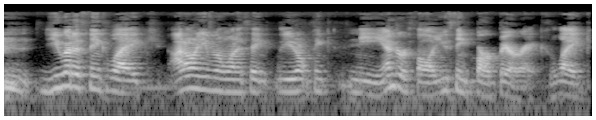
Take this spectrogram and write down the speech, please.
you got to think like I don't even want to think you don't think Neanderthal, you think barbaric. Like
